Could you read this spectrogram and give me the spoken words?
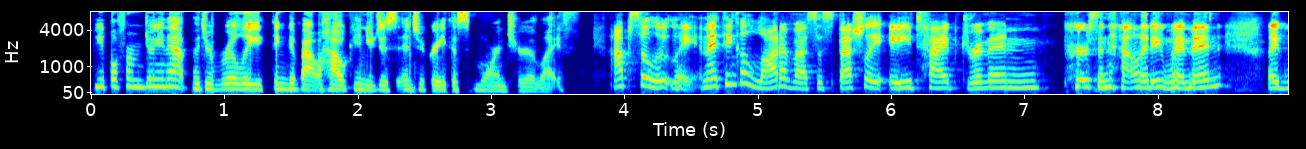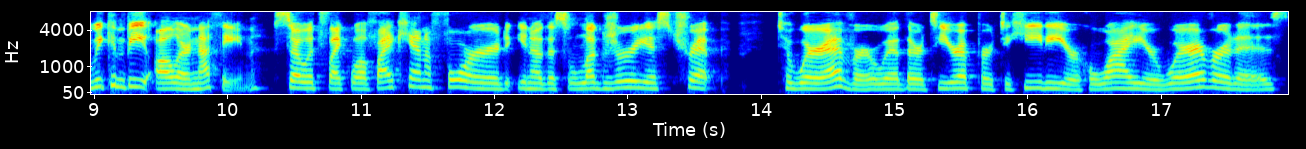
people from doing that, but to really think about how can you just integrate this more into your life. Absolutely. And I think a lot of us, especially A type driven personality women, like we can be all or nothing. So it's like, well, if I can't afford, you know, this luxurious trip to wherever, whether it's Europe or Tahiti or Hawaii or wherever it is,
